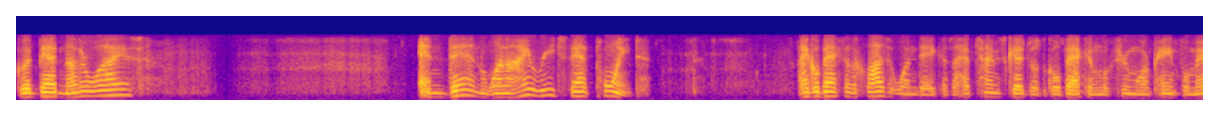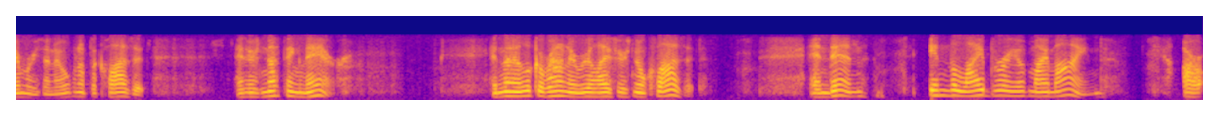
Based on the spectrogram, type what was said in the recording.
good, bad, and otherwise. And then when I reach that point, I go back to the closet one day because I have time scheduled to go back and look through more painful memories, and I open up the closet, and there's nothing there. And then I look around and I realize there's no closet. And then in the library of my mind are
